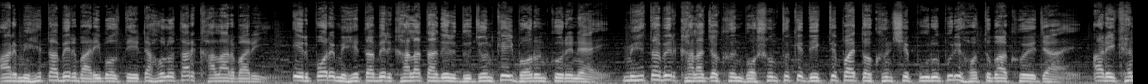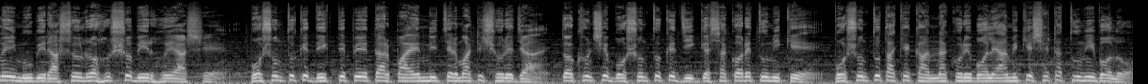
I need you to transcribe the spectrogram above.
আর মেহতাবের বাড়ি বলতে এটা হলো তার খালার বাড়ি। এরপর মেহতাবের খালা তাদের দুজনকেই বরণ করে নেয়। মেহতাবের খালা যখন বসন্তকে দেখতে পায়, তখন সে পুরোপুরি হতবাক হয়ে যায়। আর এখানেই মুভির আসল রহস্য বের হয়ে আসে। বসন্তকে দেখতে পেয়ে তার পায়ের নিচের মাটি সরে যায়। তখন সে বসন্তকে জিজ্ঞাসা করে, তুমি কে? বসন্ত তাকে কান্না করে বলে, আমি কে সেটা তুমি বলো।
